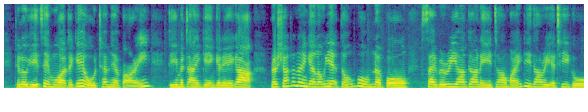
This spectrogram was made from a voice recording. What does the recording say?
။ဒီလိုရွေးချယ်မှုကတကယ်ကိုထက်မြက်ပါတယ်။ဒီမတိုင်ခင်ကတည်းကရုရှားတနိုင်ငံလုံးရဲ့သုံးပုံနှစ်ပုံစိုက်ဘေးရီးယားကနေတောင်ပိုင်းဒေသတွေအထိကို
